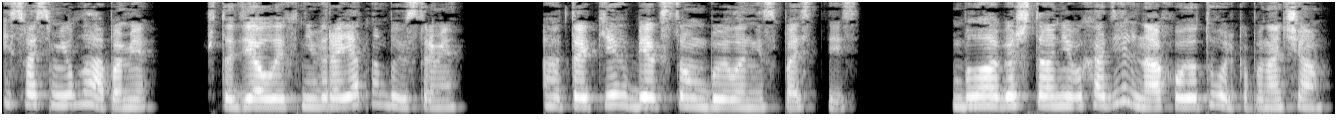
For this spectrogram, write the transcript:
и с восьмью лапами, что делало их невероятно быстрыми. От таких бегством было не спастись. Благо, что они выходили на охоту только по ночам.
